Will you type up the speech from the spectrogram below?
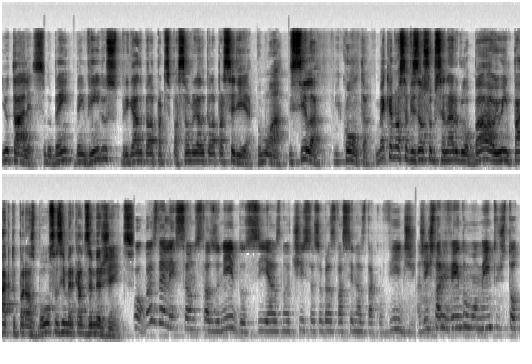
e o Thales. Tudo bem? Bem-vindos. Obrigado pela participação, obrigado pela parceria. Vamos lá. Priscila, me conta, como é que é a nossa visão sobre o cenário global e o impacto para as bolsas e mercados emergentes? Bom, depois da eleição nos Estados Unidos e as notícias sobre as vacinas da Covid, a gente está vivendo um momento de total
